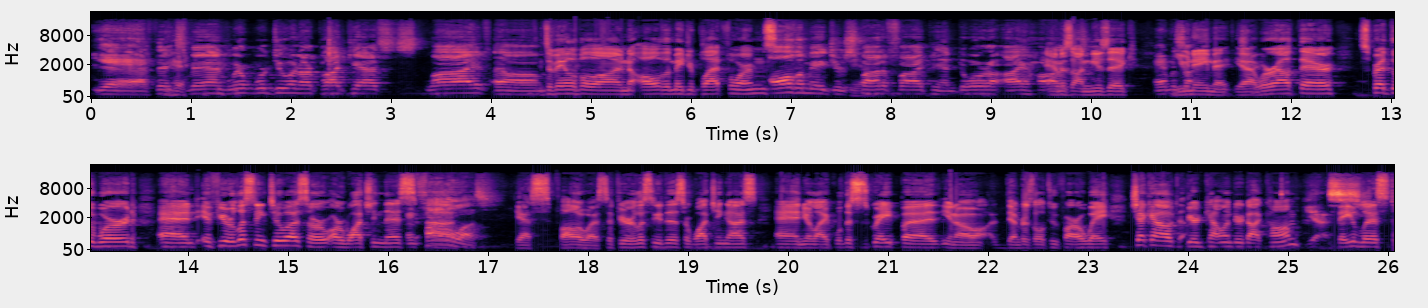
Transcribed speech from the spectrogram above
Yeah, thanks, man. We're we're doing our podcasts live. Um, It's available on all the major platforms. all the major, Yeah. Spotify, Pandora, iHeart, Amazon Music, Amazon. you name it. Yeah, we're out there. Spread the word. And if you're listening to us or, or watching this, and follow uh, us. Yes, follow us. If you're listening to this or watching us and you're like, well, this is great, but, you know, Denver's a little too far away, check out beardcalendar.com. Yes. They list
